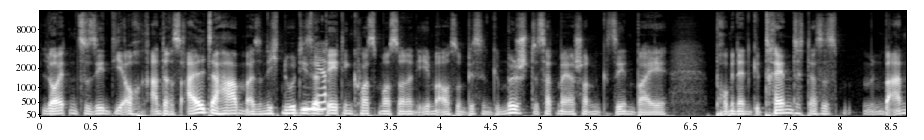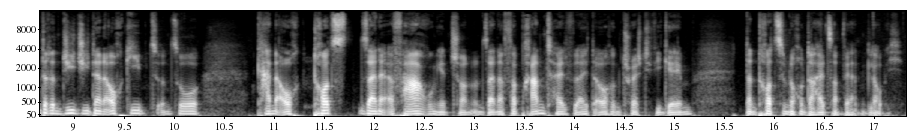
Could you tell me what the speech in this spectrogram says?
Leuten zu sehen, die auch ein anderes Alter haben. Also nicht nur dieser ja. Dating-Kosmos, sondern eben auch so ein bisschen gemischt. Das hat man ja schon gesehen bei Prominent getrennt, dass es bei anderen Gigi dann auch gibt und so kann auch trotz seiner Erfahrung jetzt schon und seiner Verbranntheit vielleicht auch im Trash-TV-Game dann trotzdem noch unterhaltsam werden, glaube ich.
